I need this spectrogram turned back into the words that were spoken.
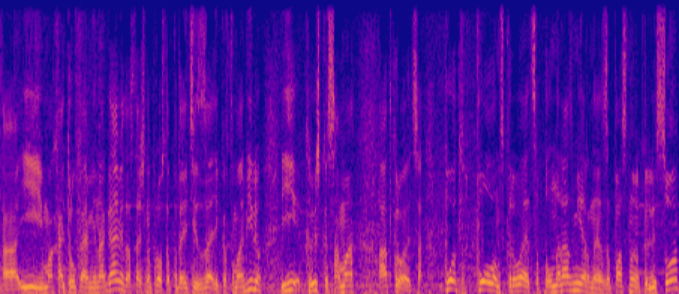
а, и махать руками и ногами. Достаточно просто подойти сзади к автомобилю, и крышка сама откроется. Под полом скрывается полноразмерное запасное колесо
